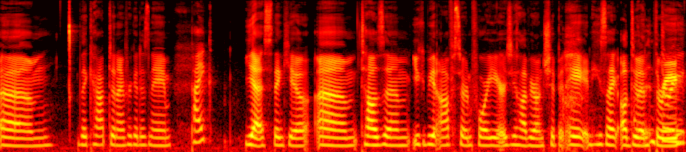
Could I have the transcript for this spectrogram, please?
um the captain, I forget his name. Pike. Yes, thank you. Um tells him you could be an officer in 4 years, you'll have your own ship in 8 and he's like I'll do it in 3.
